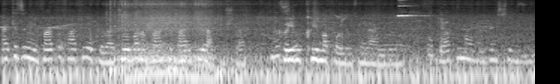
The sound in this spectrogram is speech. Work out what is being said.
Herkesin farklı farklı yapıyorlar. Çoğu bana farklı tarifler atmışlar. Nasıl? Kıyım, kıyma koyun falan diye. Yok ya kıymayla ben sevmiyorum.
